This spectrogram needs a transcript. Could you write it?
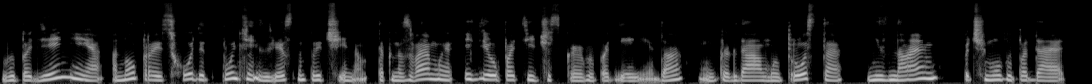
выпадение, оно происходит по неизвестным причинам, так называемое идиопатическое выпадение, да, когда мы просто не знаем, почему выпадает.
